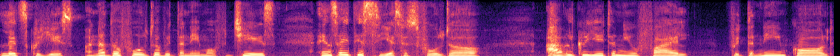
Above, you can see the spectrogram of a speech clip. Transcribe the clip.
Let's create another folder with the name of JS. Inside this CSS folder, I will create a new file with the name called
